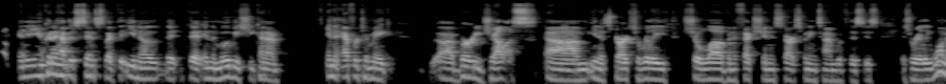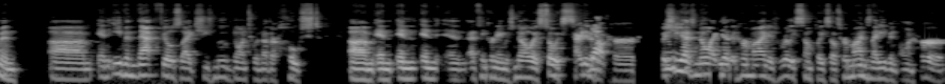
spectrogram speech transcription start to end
and then you kind of have this sense, like that, you know, that that in the movie she kind of, in an effort to make uh, Birdie jealous, um, mm-hmm. you know, starts to really show love and affection and start spending time with this is, Israeli woman. Um, and even that feels like she's moved on to another host. Um, and, and, and, and I think her name is Noah is so excited about her, but mm-hmm. she has no idea that her mind is really someplace else. Her mind is not even on her.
